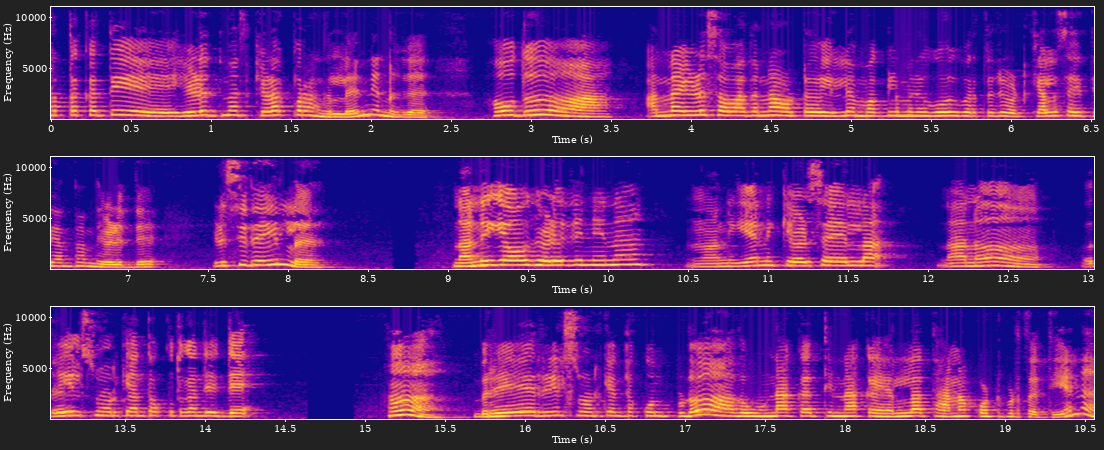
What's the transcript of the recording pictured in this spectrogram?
ಅರ್ಥಕತಿ ಹೇಳಿದ ಮತ್ತೆ ಕೇಳಕ್ ಬರಂಗಿಲ್ಲ ನಿನಗೆ? ಹೌದು ಅನ್ನ ಇಳಿಸವ ಅದನ್ನ ಒಟ್ಟು ಇಲ್ಲೇ ಮಗ್ಳ ಮನೆಗೆ ಹೋಗಿ ಬರ್ತಾರೆ ಒಟ್ಟು ಕೆಲಸ ಐತಿ ಅಂತಂದು ಹೇಳಿದ್ದೆ. ಇಳಿಸಿದೆ ಇಲ್ಲ? ನನಗೆ ಯಾವಾಗ ಹೇಳಿದೆ ನೀನು? ನನಗೇನು ಕೆಲಸ ಇಲ್ಲ. ನಾನು ರೀಲ್ಸ್ ನೋಡ್ಕೊಂತ ಕುತ್ಕೊಂಡಿದ್ದೆ. ಹಾಂ ಬರೇ ರೀಲ್ಸ್ ನೋಡ್ಕೊಂತ ಕುಂತ್ಬಿಡು ಅದು ಉಣ್ಣಾಕ ತಿನ್ನಾಕ ಎಲ್ಲ ತಾನ ಕೊಟ್ಟು ಬಿಡ್ತೈತಿ ಏನು?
